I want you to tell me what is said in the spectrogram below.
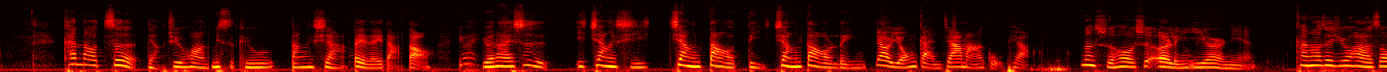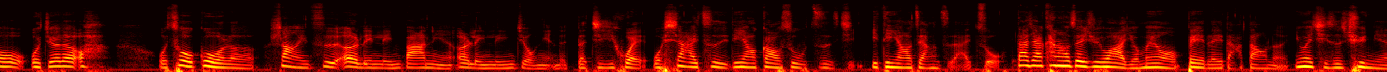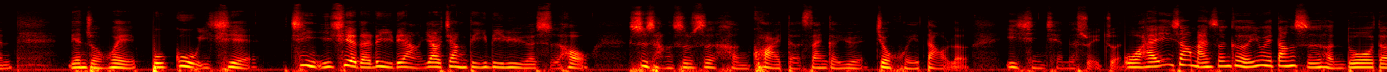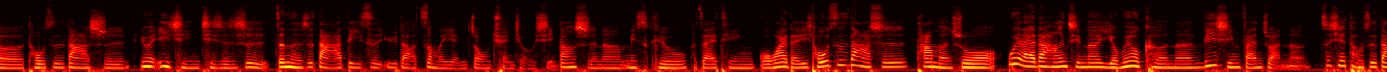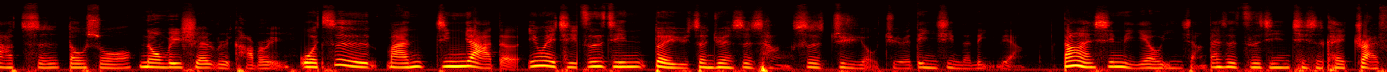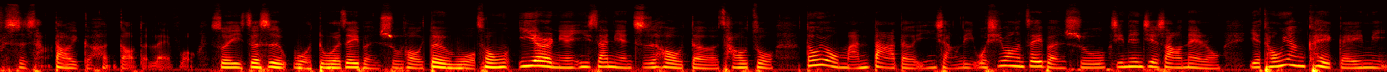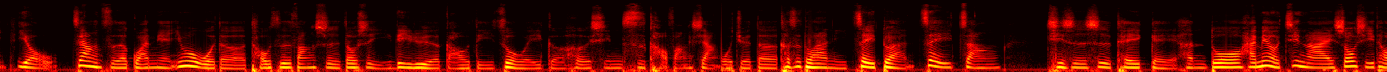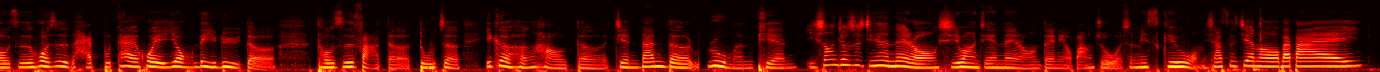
看到这两句话，Miss Q 当下被雷打到，因为原来是一降息降到底，降到零，要勇敢加码股票。那时候是二零一二年，看到这句话的时候，我觉得哇，我错过了上一次二零零八年、二零零九年的的机会，我下一次一定要告诉自己，一定要这样子来做。大家看到这句话有没有被雷打到呢？因为其实去年联准会不顾一切。尽一切的力量要降低利率的时候，市场是不是很快的三个月就回到了疫情前的水准？我还印象蛮深刻的，因为当时很多的投资大师，因为疫情其实是真的是大家第一次遇到这么严重全球性。当时呢，Miss Q 在听国外的一些投资大师，他们说未来的行情呢有没有可能 V 型反转呢？这些投资大师都说 No V-shaped recovery。我是蛮惊讶的，因为其资金对于证券市场是具具有决定性的力量。当然，心理也有影响，但是资金其实可以 drive 市场到一个很高的 level，所以这是我读了这一本书后，对我从一二年、一三年之后的操作都有蛮大的影响力。我希望这一本书今天介绍的内容，也同样可以给你有这样子的观念，因为我的投资方式都是以利率的高低作为一个核心思考方向。我觉得科斯托兰尼这一段这一章。其实是可以给很多还没有进来收息投资，或是还不太会用利率的投资法的读者，一个很好的简单的入门篇。以上就是今天的内容，希望今天的内容对你有帮助。我是 Miss Q，我们下次见喽，拜拜。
